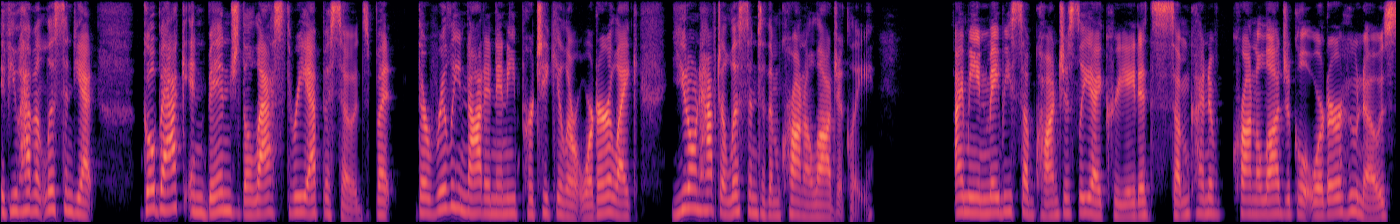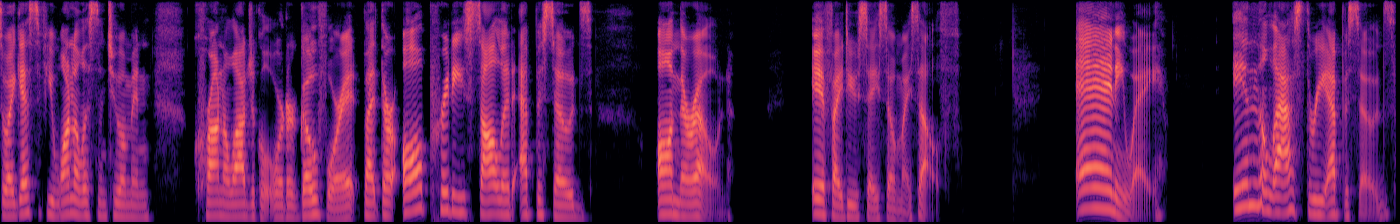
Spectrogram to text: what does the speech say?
if you haven't listened yet, go back and binge the last three episodes, but they're really not in any particular order. Like you don't have to listen to them chronologically. I mean, maybe subconsciously I created some kind of chronological order. Who knows? So I guess if you want to listen to them in chronological order, go for it. But they're all pretty solid episodes on their own, if I do say so myself. Anyway, in the last three episodes,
